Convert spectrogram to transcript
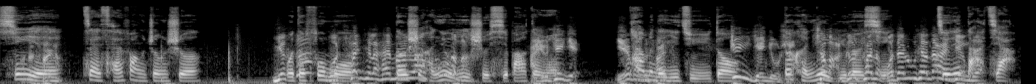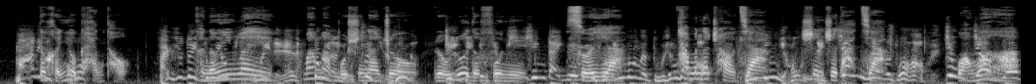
星爷在采访中说：“我的父母都是很有艺术细胞的人，他们的一举一动都很有娱乐性，就连打架都很有看头。可能因为妈妈不是那种柔弱的妇女，所以啊，他们的吵架甚至打架，往往啊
